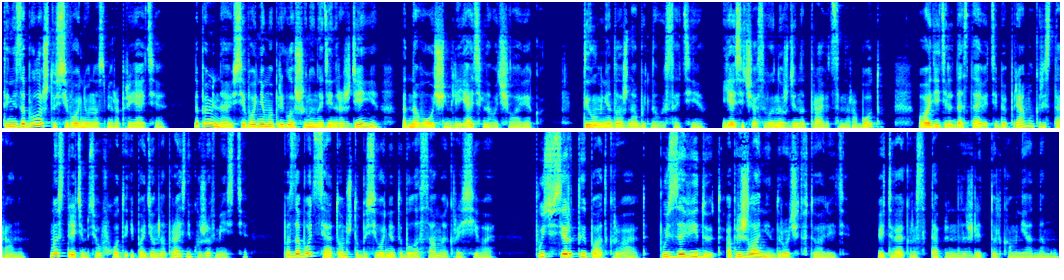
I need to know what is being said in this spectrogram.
Ты не забыла, что сегодня у нас мероприятие? Напоминаю, сегодня мы приглашены на день рождения одного очень влиятельного человека. Ты у меня должна быть на высоте. Я сейчас вынужден отправиться на работу. Водитель доставит тебя прямо к ресторану. Мы встретимся у входа и пойдем на праздник уже вместе. Позаботься о том, чтобы сегодня ты была самая красивая. Пусть все рты пооткрывают, пусть завидуют, а при желании дрочат в туалете. Ведь твоя красота принадлежит только мне одному.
